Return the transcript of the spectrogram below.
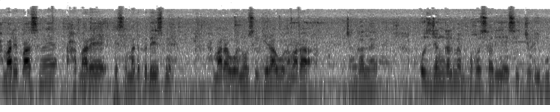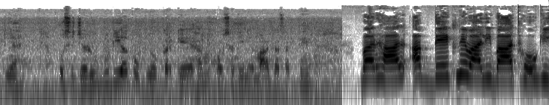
हमारे पास में, हमारे इस मध्य प्रदेश में हमारा वनों से घिरा हुआ हमारा जंगल है। उस जंगल में बहुत सारी ऐसी जड़ी बूटियाँ हैं। उस जड़ी बूटियों का उपयोग करके हम औषधि निर्माण कर सकते हैं। बहरहाल, अब देखने वाली बात होगी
